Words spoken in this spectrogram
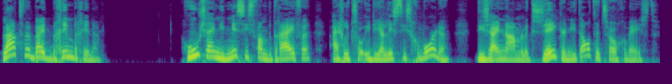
Laten we bij het begin beginnen. Hoe zijn die missies van bedrijven eigenlijk zo idealistisch geworden? Die zijn namelijk zeker niet altijd zo geweest.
